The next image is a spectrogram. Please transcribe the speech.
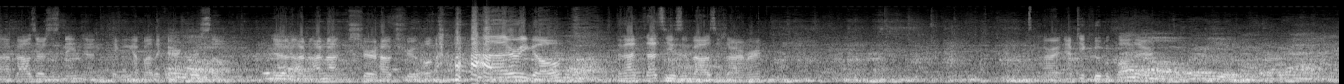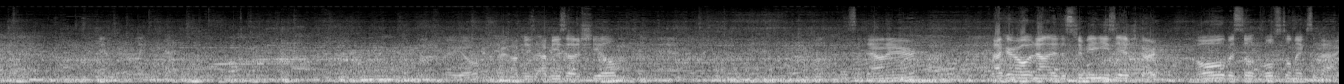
uh, Bowser as his main and picking up other characters. So yeah, I'm, I'm not sure how true. There we go. And that, that's using Bowser's armor. All right, empty Koopa Claw there. There you go. All right, Uppy's, Uppy's out of shield. That's it down air. Back here. Oh, no, this should be an easy edge guard. Oh, but still, Wolf still makes it back.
